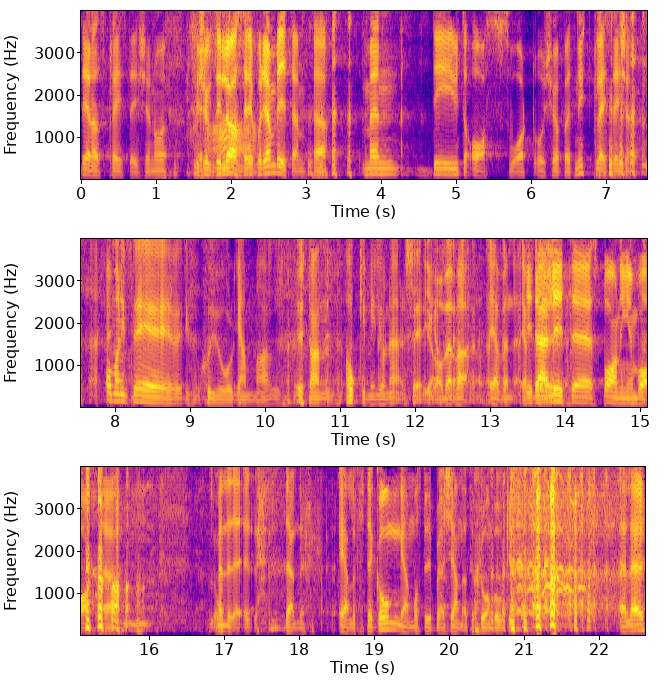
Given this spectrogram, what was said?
deras Playstation och försökte lösa det på den biten. Men det är ju inte assvårt att köpa ett nytt Playstation. Om man inte är liksom sju år gammal, utan hockeymiljonär, så är det ju Ja, ganska men lätt. även Det efter... är där lite spaningen var. Men eh, den elfte gången måste det börja kännas i plånboken. Eller?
